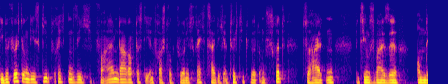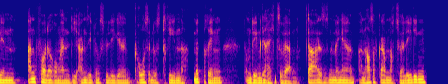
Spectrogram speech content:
Die Befürchtungen, die es gibt, richten sich vor allem darauf, dass die Infrastruktur nicht rechtzeitig ertüchtigt wird, um Schritt zu halten, beziehungsweise um den Anforderungen, die ansiedlungswillige Großindustrien mitbringen, um denen gerecht zu werden. Da ist es eine Menge an Hausaufgaben noch zu erledigen.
